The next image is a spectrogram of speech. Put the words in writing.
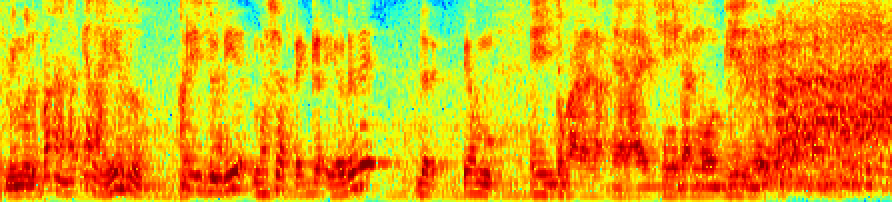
minggu depan anaknya lahir loh. Nah, itu dia masa tega ya udah deh dari yang Itu kan anaknya lahir sini kan mobil.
